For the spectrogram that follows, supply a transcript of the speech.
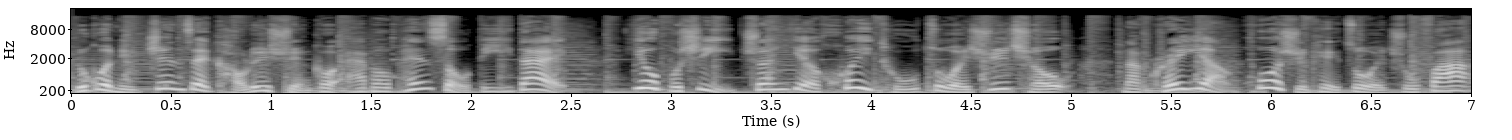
如果你正在考虑选购 Apple Pencil 第一代，又不是以专业绘图作为需求，那 Crayon 或许可以作为出发，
